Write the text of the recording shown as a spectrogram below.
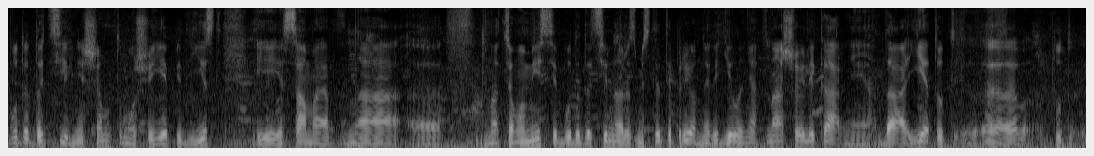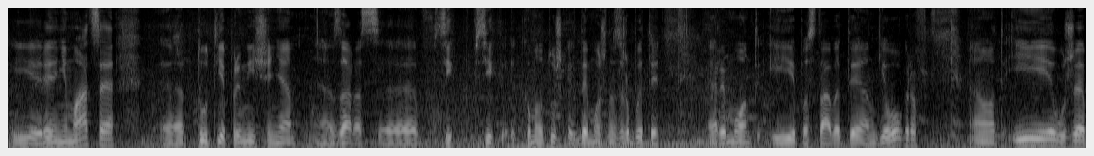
буде доцільнішим, тому що є під'їзд, і саме на, е, на цьому місці буде доцільно розмістити прийомне відділення нашої лікарні. Да, є тут, е, тут і реанімація, тут є приміщення зараз в всіх, всіх комнатушках, де можна зробити ремонт і поставити ангіограф. От, і вже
